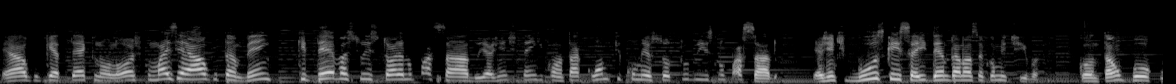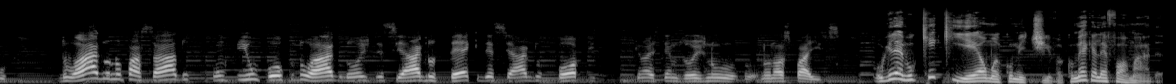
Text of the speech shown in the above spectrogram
é algo que é tecnológico, mas é algo também que teve a sua história no passado e a gente tem que contar como que começou tudo isso no passado. E a gente busca isso aí dentro da nossa comitiva, contar um pouco do agro no passado um, e um pouco do agro hoje, desse agro tech, desse agro pop que nós temos hoje no, no nosso país. O Guilherme, o que, que é uma comitiva? Como é que ela é formada?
